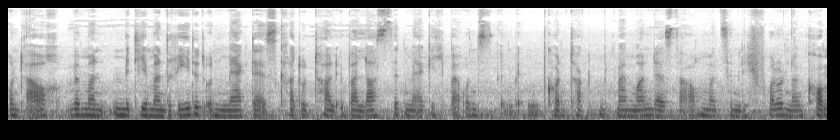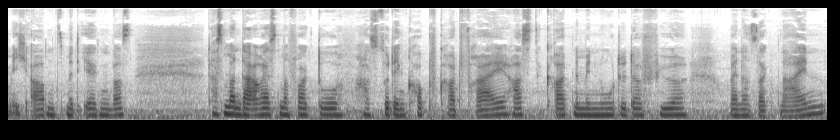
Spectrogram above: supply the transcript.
Und auch wenn man mit jemand redet und merkt, der ist gerade total überlastet, merke ich bei uns im, Kontakt mit meinem Mann, der ist da auch immer ziemlich voll und dann komme ich abends mit irgendwas dass man da auch erstmal fragt, du, hast du den Kopf gerade frei? Hast du gerade eine Minute dafür? Wenn er sagt nein,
